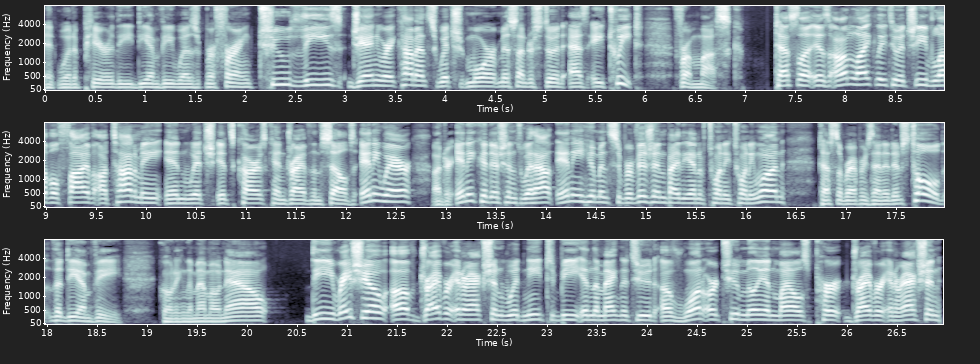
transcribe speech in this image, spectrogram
It would appear the DMV was referring to these January comments, which Moore misunderstood as a tweet from Musk. Tesla is unlikely to achieve level 5 autonomy in which its cars can drive themselves anywhere, under any conditions, without any human supervision by the end of 2021, Tesla representatives told the DMV. Quoting the memo now, the ratio of driver interaction would need to be in the magnitude of 1 or 2 million miles per driver interaction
